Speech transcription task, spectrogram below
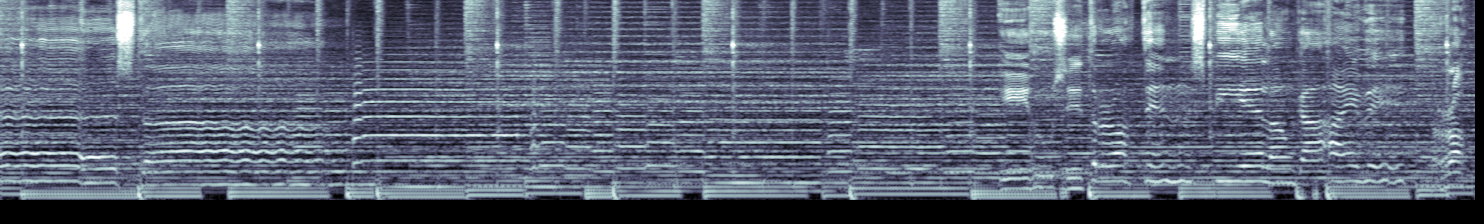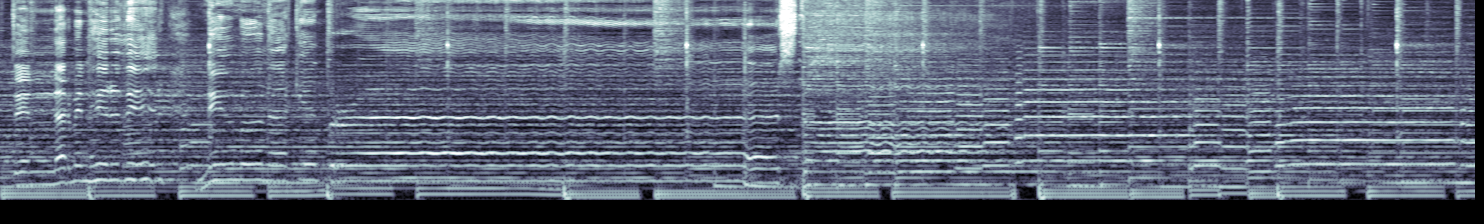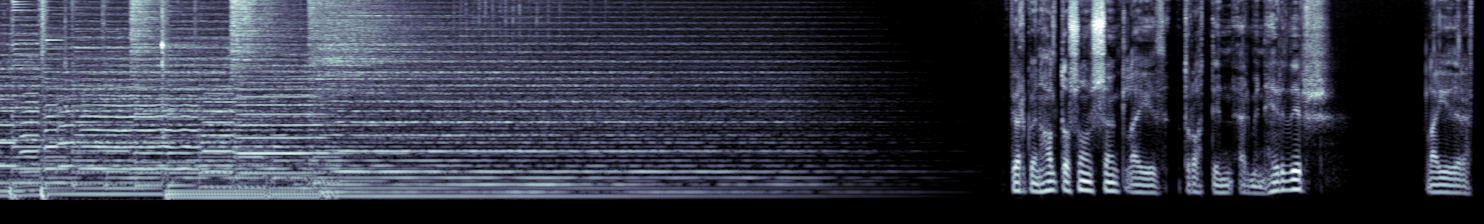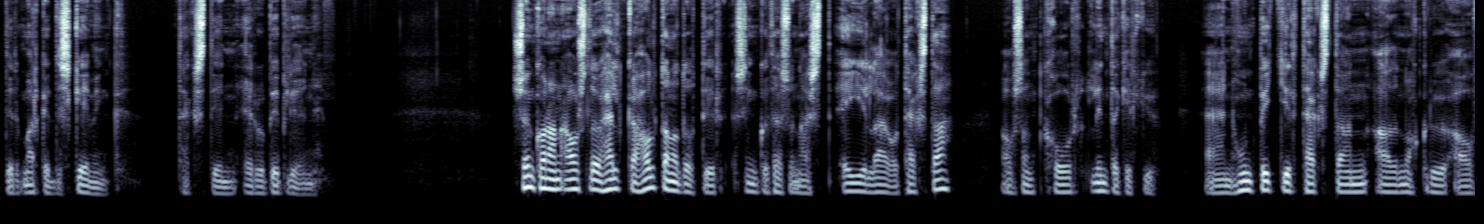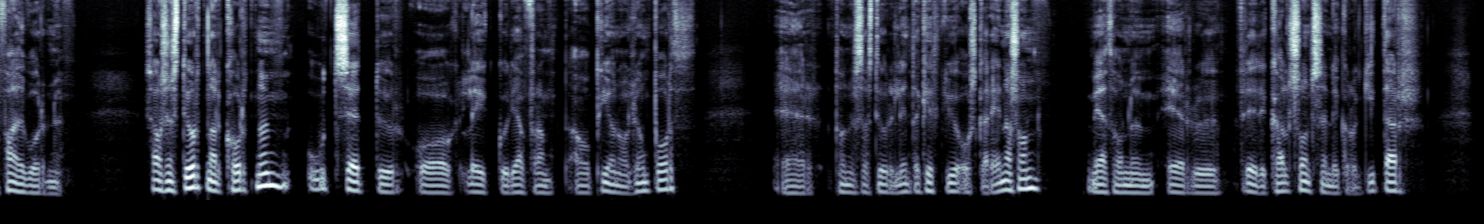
Í húsi drottins bý ég langa æfi Drottin er minn hyrðir Mig mun ekkert bresta Björgvin Haldursson söng lægið Drottin er minn hirðir. Lægið er eftir Margreði Skeving tekstinn er úr biblíðinni Söngkonan Áslög Helga Háldanadóttir syngu þessu næst eigi lag og teksta á samt kór Lindakirkju en hún byggir tekstan að nokkru á fæðvornu Sá sem stjórnar kórnum, útsettur og leikur jáfnframt á píjón og hljómborð er tónlistastjóri Lindakirkju Óskar Einarsson. Með honum eru Freyri Karlsson sem leikur á gítar,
